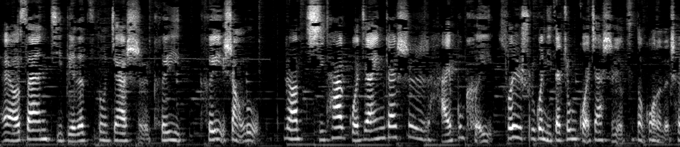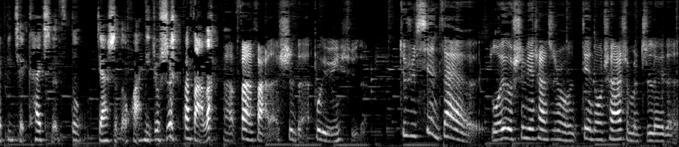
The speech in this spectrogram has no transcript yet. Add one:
L 三级别的自动驾驶可以可以上路。然后其他国家应该是还不可以，所以说如果你在中国驾驶有自动功能的车，并且开启了自动驾驶的话，你就是犯法了 啊！犯法了，是的，不允许的。就是现在所有市面上这种电动车啊什么之类的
